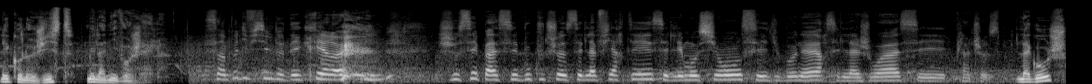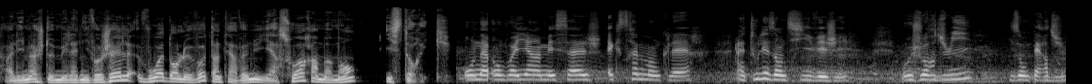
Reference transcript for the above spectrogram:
l'écologiste Mélanie Vogel. C'est un peu difficile de décrire. Euh, je sais pas, c'est beaucoup de choses. C'est de la fierté, c'est de l'émotion, c'est du bonheur, c'est de la joie, c'est plein de choses. La gauche, à l'image de Mélanie Vogel, voit dans le vote intervenu hier soir un moment historique. On a envoyé un message extrêmement clair à tous les anti-IVG. Aujourd'hui, ils ont perdu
